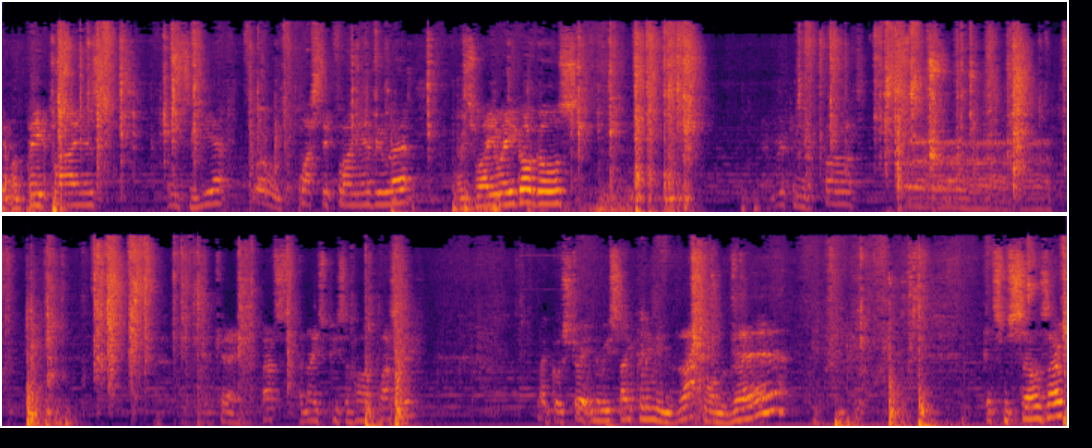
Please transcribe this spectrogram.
Get my big pliers into here. Oh, plastic flying everywhere. That's why you wear your goggles. ripping it apart. Okay, that's a nice piece of hard plastic. That goes straight into recycling in that one there. Get some cells out.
